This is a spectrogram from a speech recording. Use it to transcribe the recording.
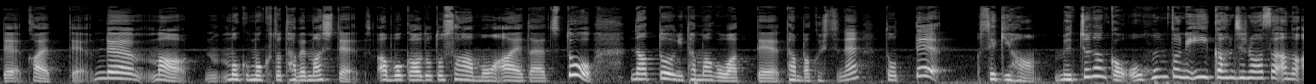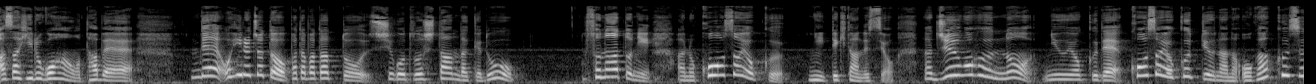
て帰って、で、まあ、黙々と食べまして、アボカドとサーモンあえたやつと、納豆に卵割って、タンパク質ね、取って、赤飯。めっちゃなんか、本当にいい感じの朝、あの、朝昼ご飯を食べ、で、お昼ちょっとパタパタっと仕事したんだけど、その後に、あの、酵素浴に行ってきたんですよ。15分の入浴で、酵素浴っていうのはあの、おがくず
